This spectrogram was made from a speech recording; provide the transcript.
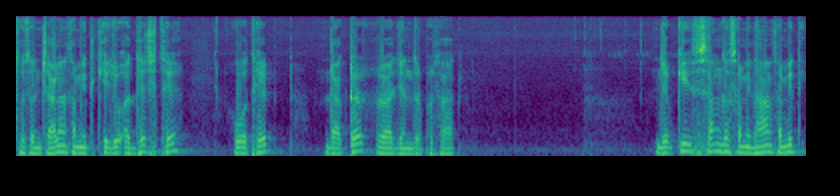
तो संचालन समिति के जो अध्यक्ष थे, वो थे डॉक्टर राजेंद्र प्रसाद। जबकि संघ संविधान समिति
